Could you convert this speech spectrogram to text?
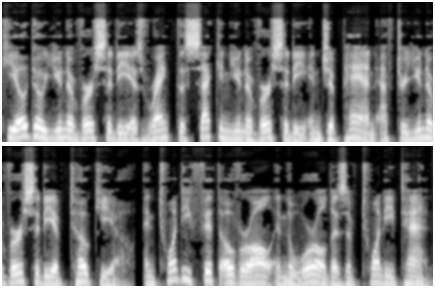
Kyoto University is ranked the second university in Japan after University of Tokyo, and 25th overall in the world as of 2010.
